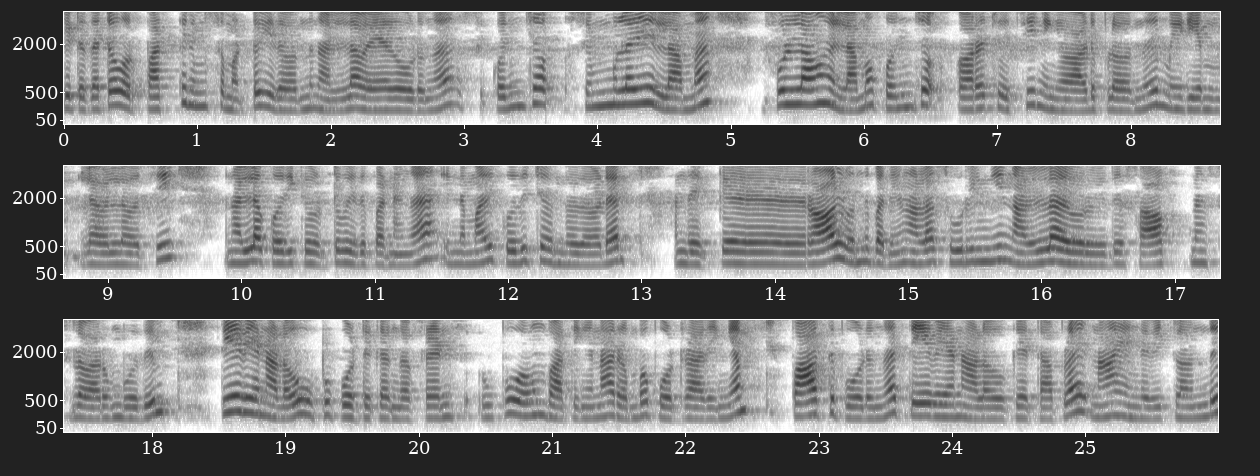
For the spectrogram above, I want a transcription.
கிட்டத்தட்ட ஒரு பத்து நிமிஷம் மட்டும் இதை வந்து நல்லா வேக விடுங்க. கொஞ்சம் சிம்லையும் இல்லாமல் ஃபுல்லாகவும் இல்லாமல் கொஞ்சம் குறைச்சி வச்சு நீங்கள் அடுப்பில் வந்து மீடியம் லெவலில் வச்சு நல்லா கொதிக்க விட்டு இது பண்ணுங்கள் இந்த மாதிரி கொதிச்சு வந்ததோட அந்த கே இறால் வந்து பார்த்திங்கன்னா நல்லா சுருங்கி நல்ல ஒரு இது சாஃப்ட்னஸில் வரும்போது தேவையான அளவு உப்பு போட்டுக்கோங்க ஃப்ரெண்ட்ஸ் உப்புவும் பார்த்தீங்கன்னா ரொம்ப போட்டுறாதீங்க. பார்த்து போடுங்க. தேவையான அளவுக்கு ஏற்றாப்புல நான் எங்கள் வீட்டில் வந்து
